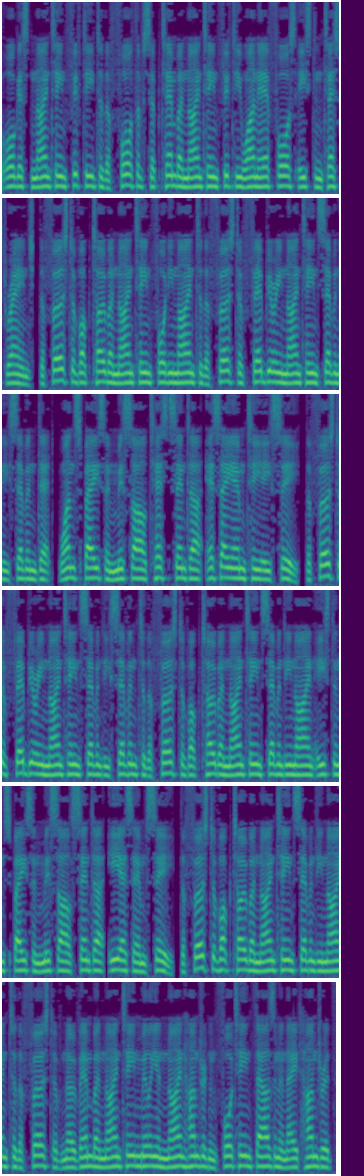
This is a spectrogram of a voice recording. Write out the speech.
August 1950 to 4 September 1951 Air Force Eastern Test Range, 1 October 1949 to 1 February 1977 Det. 1 Space and Missile Test Center SAMTEC, 1 February 1977 to 1 October 1979 Eastern Space and Missile Center ESMC, 1 October October 1979 to the 1st of November 19914800th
